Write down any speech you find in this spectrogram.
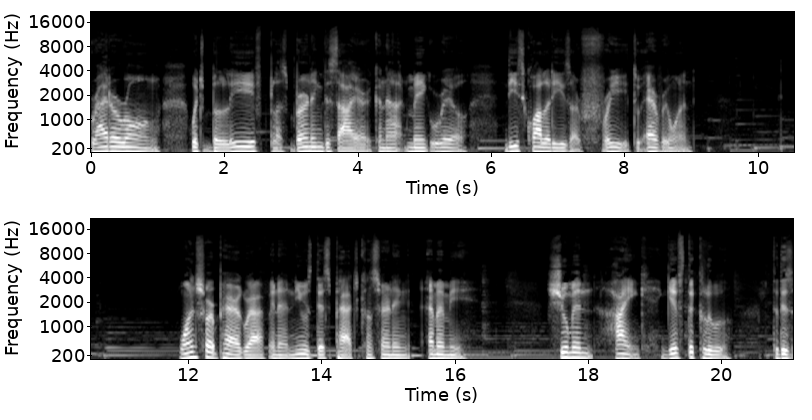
right or wrong, which belief plus burning desire cannot make real. These qualities are free to everyone. One short paragraph in a news dispatch concerning MME. Schumann Heink gives the clue to this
